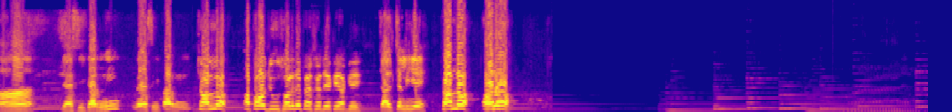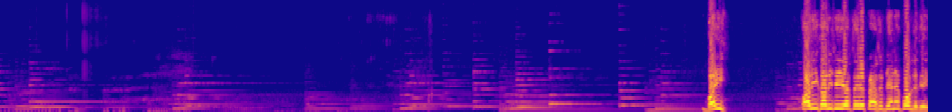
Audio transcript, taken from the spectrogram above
ਹਾਂ ਜੈਸੀ ਕਰਨੀ ਵੈਸੀ ਭਰਨੀ। ਚੱਲ ਆਪਾਂ ਉਹ ਜੂਸ ਵਾਲੇ ਦੇ ਪੈਸੇ ਦੇ ਕੇ ਅੱਗੇ। ਚੱਲ ਚੱਲੀਏ। ਚੱਲ ਆ ਜਾ। ਬਾਈ ਕਾਲੀ ਕਾਲੀ ਜੀ ਯਾਰ ਤੇਰੇ ਪੈਸੇ ਦੇਣੇ ਭੁੱਲ ਗਏ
